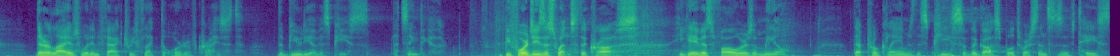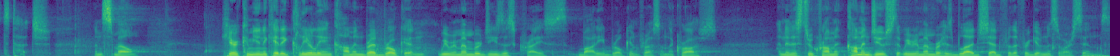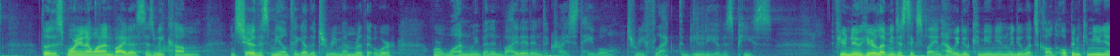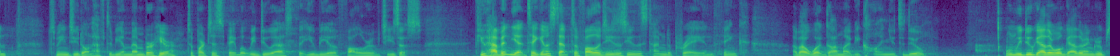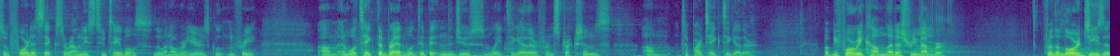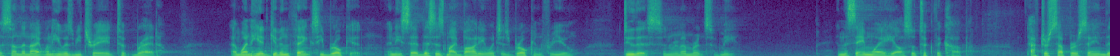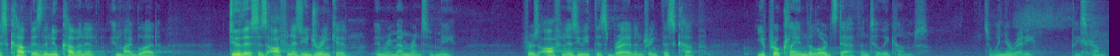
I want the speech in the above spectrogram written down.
that our lives would in fact reflect the order of Christ, the beauty of his peace. Let's sing together. Before Jesus went to the cross, he gave his followers a meal that proclaims this peace of the gospel to our senses of taste, touch, and smell. Here, communicated clearly in common bread broken, we remember Jesus Christ's body broken for us on the cross. And it is through common juice that we remember his blood shed for the forgiveness of our sins. Though this morning, I want to invite us as we come and share this meal together to remember that we're, we're one, we've been invited into Christ's table to reflect the beauty of his peace. If you're new here, let me just explain how we do communion. We do what's called open communion, which means you don't have to be a member here to participate, but we do ask that you be a follower of Jesus. If you haven't yet taken a step to follow Jesus, use this time to pray and think about what God might be calling you to do. When we do gather, we'll gather in groups of four to six around these two tables. The one over here is gluten free. Um, and we'll take the bread, we'll dip it in the juice, and wait together for instructions um, to partake together. But before we come, let us remember for the Lord Jesus, on the night when he was betrayed, took bread. And when he had given thanks, he broke it. And he said, This is my body, which is broken for you. Do this in remembrance of me. In the same way, he also took the cup after supper, saying, This cup is the new covenant in my blood. Do this as often as you drink it in remembrance of me. For as often as you eat this bread and drink this cup, you proclaim the Lord's death until he comes. So when you're ready, please come.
